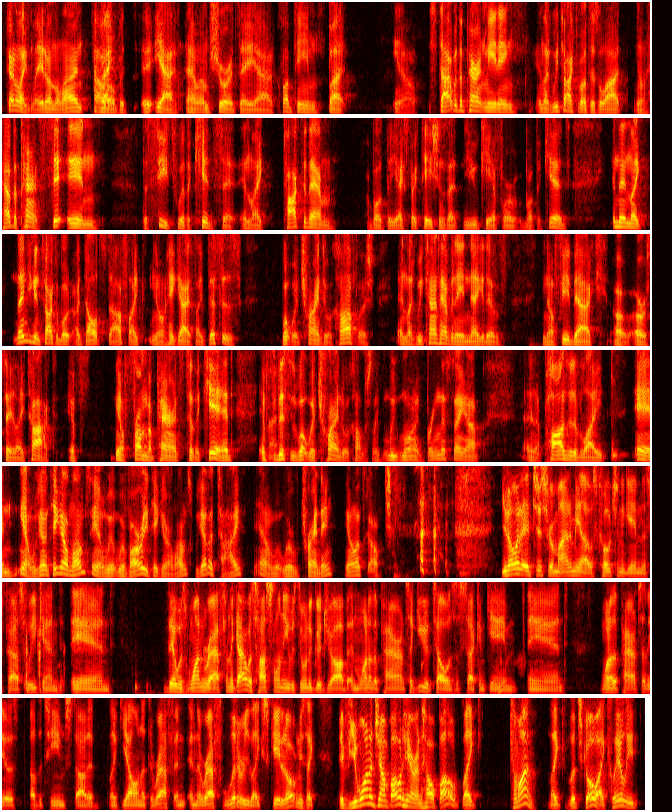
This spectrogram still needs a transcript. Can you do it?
kind of like laid on the line. I don't right. know if it's it, yeah. I'm sure it's a uh, club team, but you know, start with the parent meeting, and like we talked about this a lot. You know, have the parents sit in the seats where the kids sit, and like talk to them about the expectations that you care for about the kids, and then like then you can talk about adult stuff like you know hey guys like this is what we're trying to accomplish and like we can't have any negative you know feedback or, or say like talk if you know from the parents to the kid if right. this is what we're trying to accomplish like we want to bring this thing up in a positive light and you know we're gonna take our lumps. You know we, we've already taken our lumps. We got a tie. Yeah, you know, we're trending. You know, let's go. you know what? It just reminded me. I was coaching a game this past weekend, and there was one ref, and the guy was hustling. He was doing a good job, and one of the parents, like you could tell, it was the second game, and one of the parents on the other of the team started like yelling at the ref, and and the ref literally like skated over, and he's like, "If you want to jump out here and help out, like, come on, like, let's go." I clearly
